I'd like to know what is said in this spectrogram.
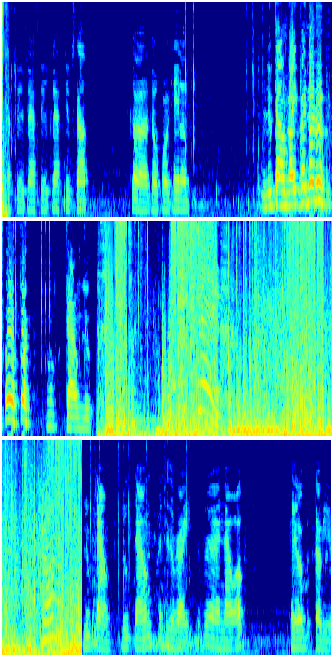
Left, Luke. Left, Luke. Left, Luke. Stop. Go, go for it, Caleb. Luke down, right, right. No, no. Oh, fuck. Oh, down, Luke. Luke down. Luke down and to the right. Uh, now up. Caleb W.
